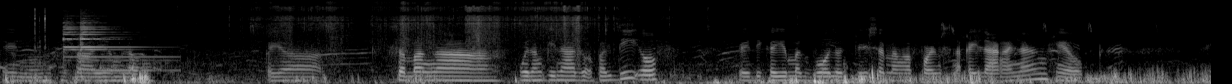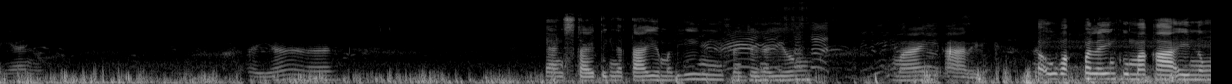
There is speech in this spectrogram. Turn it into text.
Ayan o, nasasayang lang. Kaya sa mga walang ginagawa pag day off, pwede kayo mag-volunteer sa mga farms na kailangan ng help. Ayan. o. Ayan. Ayan, starting na tayo maglinis. Nandiyan na yung may-ari. Nauwak pala yung kumakain ng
